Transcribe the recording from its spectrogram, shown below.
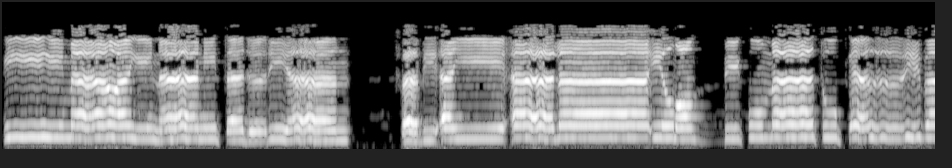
فيهما عينان تجريان فبأي آلاء ربكما تكذبان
